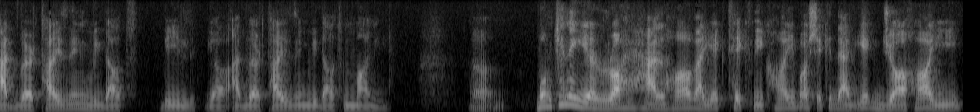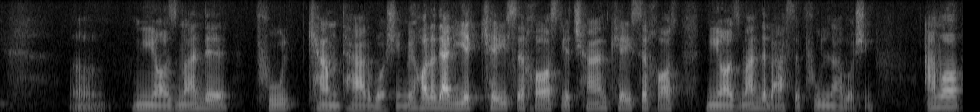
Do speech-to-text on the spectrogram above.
advertising without bill یا advertising without money. ممکنه یه راه حل ها و یک تکنیک هایی باشه که در یک جاهایی نیازمند پول کمتر باشیم. حالا در یک case خاص یا چند case خاص نیازمند بحث پول نباشیم. اما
